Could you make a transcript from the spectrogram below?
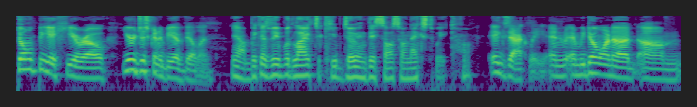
don't be a hero. You're just going to be a villain. Yeah, because we would like to keep doing this also next week. Exactly, and and we don't want to um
